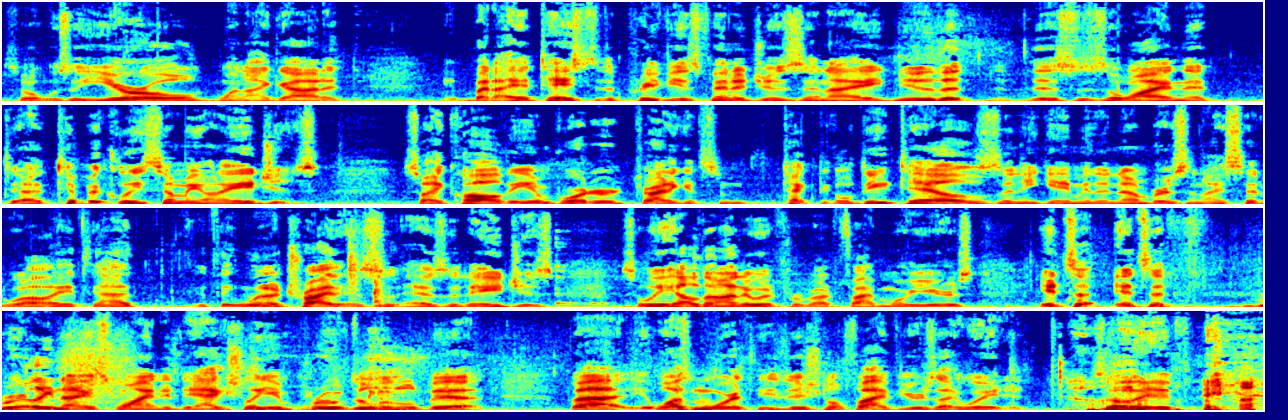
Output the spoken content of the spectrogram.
so it was a year old when I got it. But I had tasted the previous vintages, and I knew that this is a wine that uh, typically Semillon ages. So I called the importer to try to get some technical details, and he gave me the numbers. And I said, "Well, I, I think I'm going to try this as it ages." So we held on to it for about five more years. It's a it's a really nice wine. It actually improved a little bit, but it wasn't worth the additional five years I waited. So if,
